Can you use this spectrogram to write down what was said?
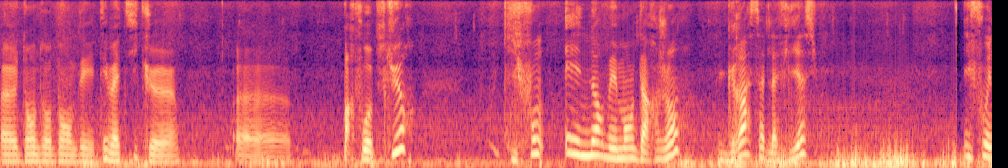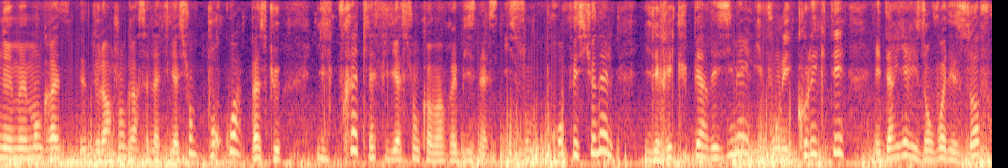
euh, dans, des thématiques euh, parfois obscures qui font énormément d'argent grâce à de l'affiliation il faut énormément de l'argent grâce à de l'affiliation. Pourquoi? Parce qu'ils traitent l'affiliation comme un vrai business. Ils sont professionnels. Ils récupèrent des emails, ils vont les collecter et derrière ils envoient des offres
